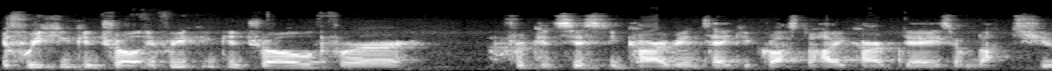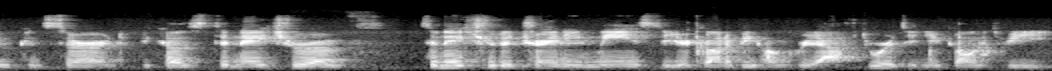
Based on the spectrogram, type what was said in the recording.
If we can control, if we can control for for consistent carb intake across the high carb days, I'm not too concerned because the nature of the nature of the training means that you're going to be hungry afterwards and you're going to be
